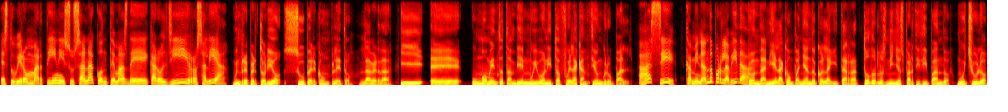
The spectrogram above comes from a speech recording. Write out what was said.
Estuvieron Martín y Susana con temas de Carol G y Rosalía. Un repertorio súper completo, la verdad. Y eh, un momento también muy bonito fue la canción grupal. Ah, sí, Caminando por la vida. Con Daniel acompañando con la guitarra, todos los niños participando. Muy chulo.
